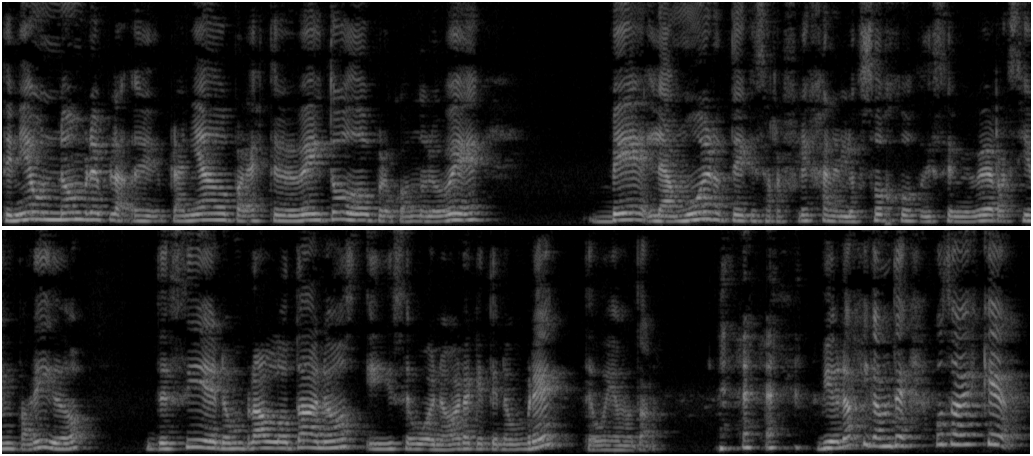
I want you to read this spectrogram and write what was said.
tenía un nombre eh, planeado para este bebé y todo, pero cuando lo ve, ve la muerte que se refleja en los ojos de ese bebé recién parido, decide nombrarlo Thanos y dice, bueno, ahora que te nombré, te voy a matar. Biológicamente, vos sabés que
